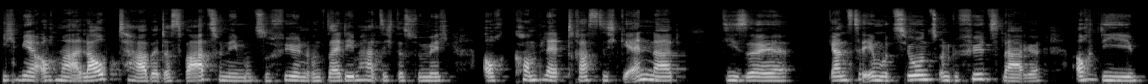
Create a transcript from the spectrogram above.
ich mir auch mal erlaubt habe, das wahrzunehmen und zu fühlen. Und seitdem hat sich das für mich auch komplett drastisch geändert, diese ganze Emotions- und Gefühlslage. Auch die,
